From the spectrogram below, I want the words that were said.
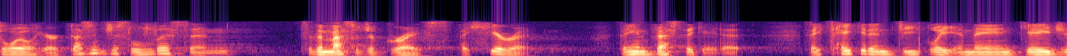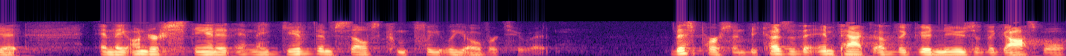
soil here doesn't just listen to the message of grace, they hear it, they investigate it, they take it in deeply, and they engage it, and they understand it, and they give themselves completely over to it this person, because of the impact of the good news of the gospel,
